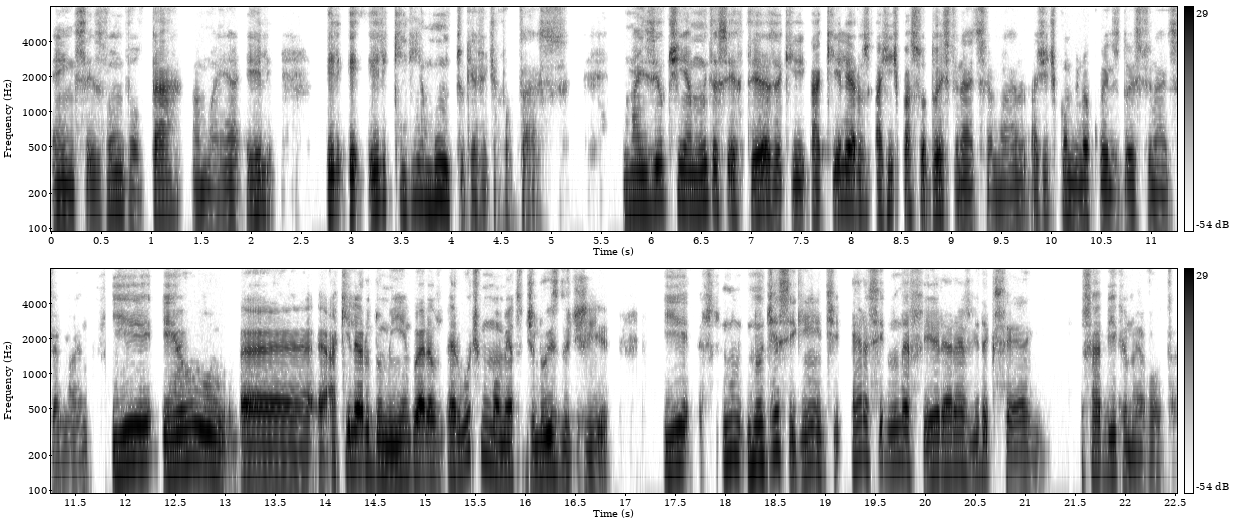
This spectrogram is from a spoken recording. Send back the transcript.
Hein, vocês vão voltar amanhã? Ele, ele, ele queria muito que a gente voltasse mas eu tinha muita certeza que aquele era. A gente passou dois finais de semana, a gente combinou com eles dois finais de semana, e eu. É, aquilo era o domingo, era, era o último momento de luz do dia, e no, no dia seguinte, era segunda-feira, era a vida que segue. Eu sabia que eu não ia voltar.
